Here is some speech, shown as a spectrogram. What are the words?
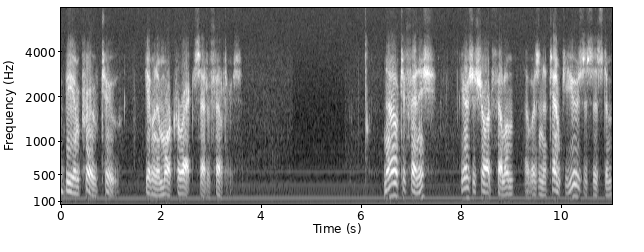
could be improved too, given a more correct set of filters. Now to finish, here's a short film that was an attempt to use the system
